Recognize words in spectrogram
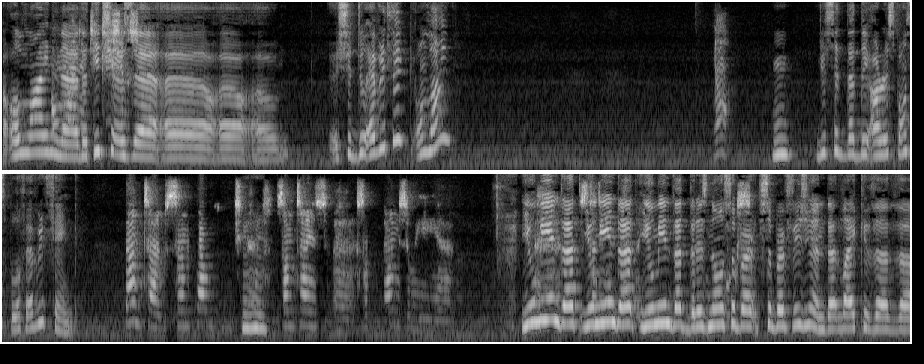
Online, uh, the teachers uh, uh, uh, should do everything online. No, Hmm. You said that they are responsible of everything. sometimes sometimes uh, Mhm. sometimes uh, sometimes we. You mean that you mean that you mean that there is no super, supervision that like the the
